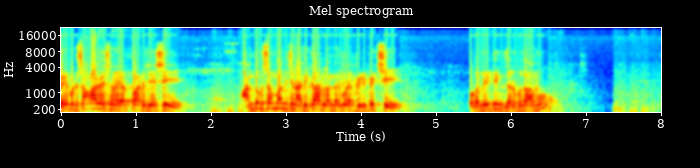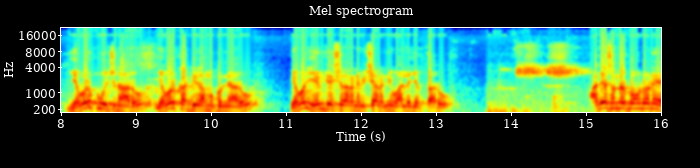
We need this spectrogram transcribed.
రేపటి సమావేశం ఏర్పాటు చేసి అందుకు సంబంధించిన అధికారులందరూ కూడా పిలిపించి ఒక మీటింగ్ జరుపుదాము. ఎవరు కూల్చినారు? ఎవరు కడ్డీలు అమ్ముకున్నారు? ఎవరు ఏం చేసినారనే విషయాలన్నీ వాళ్ళే చెప్తారు. అదే సందర్భంలోనే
